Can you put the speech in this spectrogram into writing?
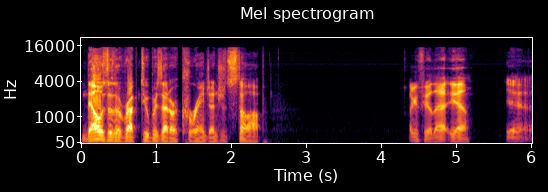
Those are the rep tubers that are cringe and should stop. I can feel that. Yeah. Yeah.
